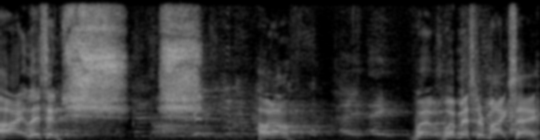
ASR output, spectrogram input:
All right, listen. Shh. Shh. Hold on. What what Mr. Mike say?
